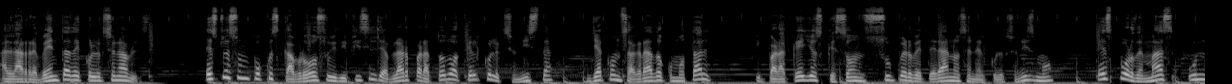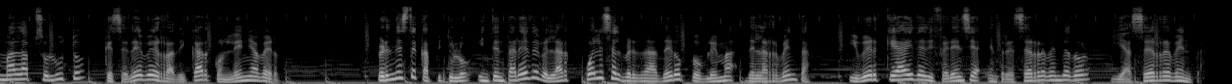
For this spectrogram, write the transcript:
a la reventa de coleccionables. Esto es un poco escabroso y difícil de hablar para todo aquel coleccionista ya consagrado como tal, y para aquellos que son súper veteranos en el coleccionismo, es por demás un mal absoluto que se debe erradicar con leña verde. Pero en este capítulo intentaré develar cuál es el verdadero problema de la reventa y ver qué hay de diferencia entre ser revendedor y hacer reventa.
